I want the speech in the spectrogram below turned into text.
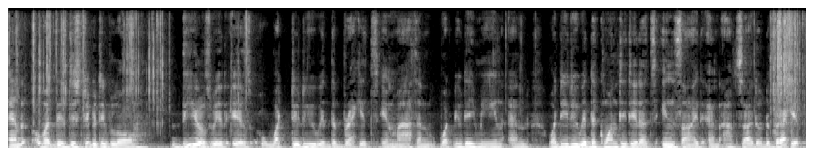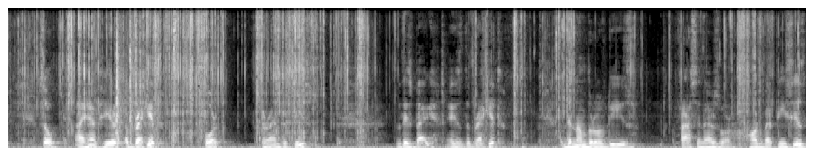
And what this distributive law deals with is what to do with the brackets in math and what do they mean and what do you do with the quantity that's inside and outside of the bracket. So I have here a bracket for parentheses. This bag is the bracket. The number of these fasteners or hardware pieces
